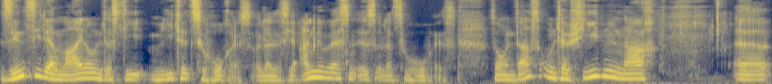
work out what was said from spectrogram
sind Sie der Meinung, dass die Miete zu hoch ist oder dass sie angemessen ist oder zu hoch ist? So, und das unterschieden nach äh,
